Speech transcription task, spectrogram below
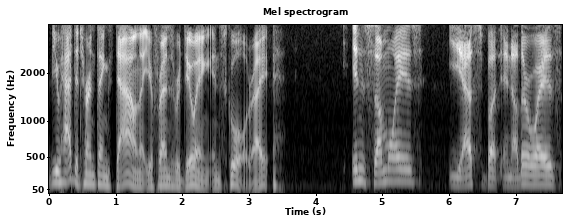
you had to turn things down that your friends were doing in school, right? In some ways, yes, but in other ways,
